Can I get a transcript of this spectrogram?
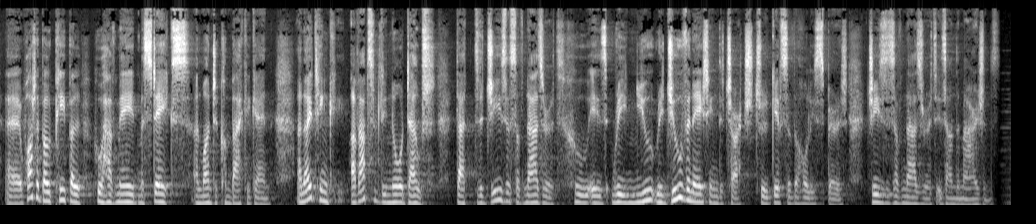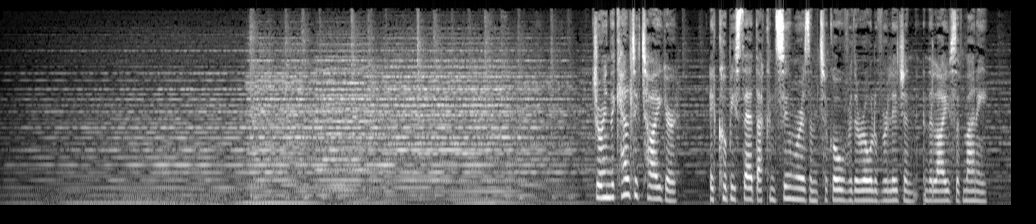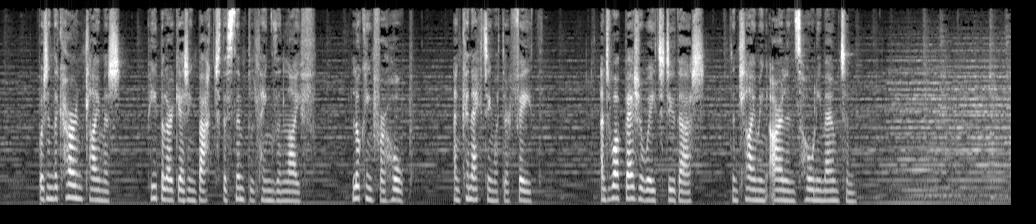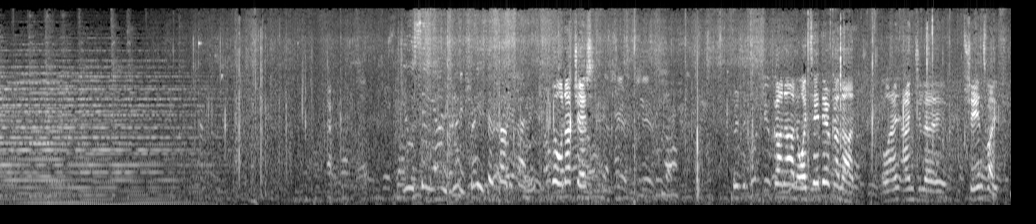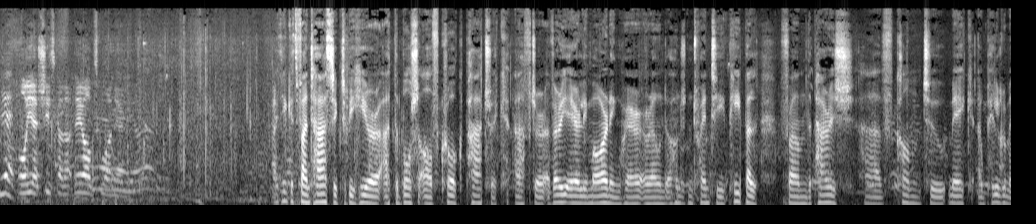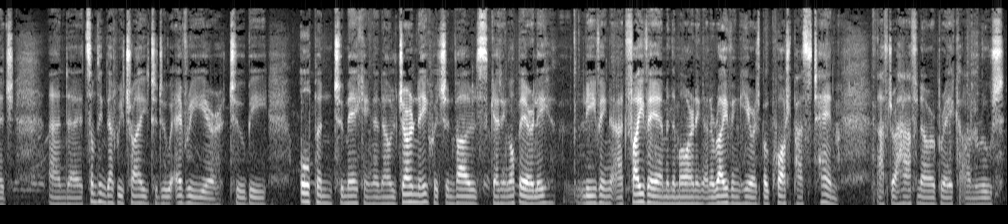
Uh, what about people who have made mistakes and want to come back again? And I think I've absolutely no doubt that the Jesus of Nazareth, who is renew, rejuvenating the church through gifts of the Holy Spirit, Jesus of Nazareth is on the margins. During the Celtic Tiger, it could be said that consumerism took over the role of religion in the lives of many. But in the current climate, people are getting back to the simple things in life, looking for hope and connecting with their faith. And what better way to do that than climbing Ireland's holy mountain? No, not yet. There's a good few gone on. Oh, I'd say they're gone on. Oh, An- Angela Shane's wife? Yeah. Oh, yeah, she's gone on. They always go on there. I think it's fantastic to be here at the butt of Croagh Patrick after a very early morning where around 120 people from the parish have come to make a pilgrimage. And uh, it's something that we try to do every year to be open to making an old journey, which involves getting up early, leaving at 5 a.m. in the morning, and arriving here at about quarter past 10 after a half an hour break en route.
